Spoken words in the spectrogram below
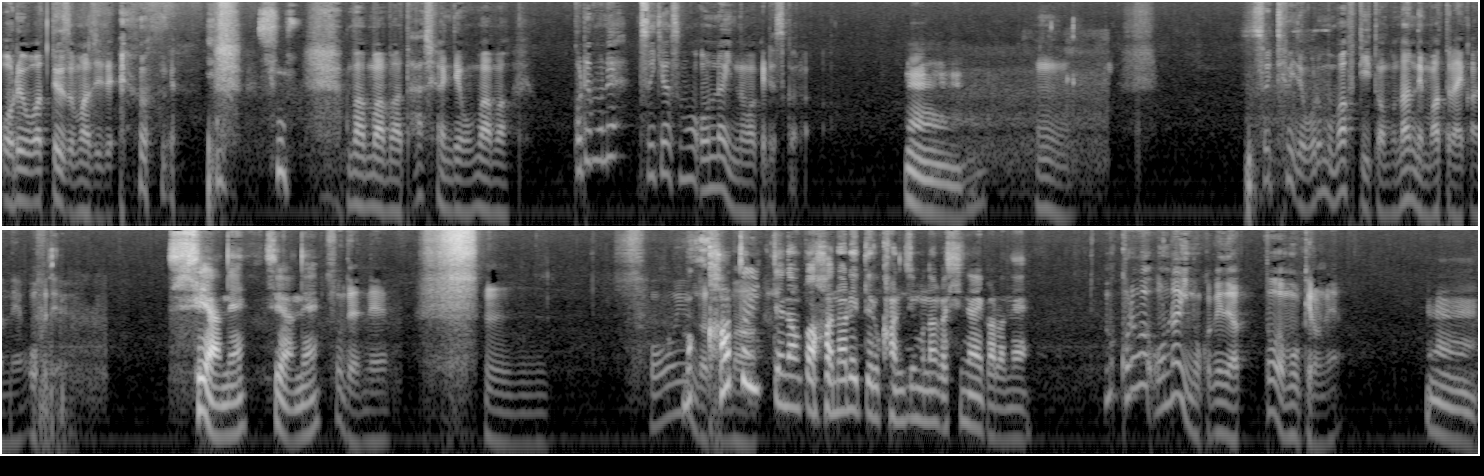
お 俺終わってるぞ、マジで。まあまあまあ、確かにでもまあまあ、これもね、ツイキャスもオンラインなわけですから。うん。うん。そういった意味で俺もマフティーとはもう何年も会ってないからね、オフで。せやね。せやね。そうだよね。うん。そういうまあ、んだと、かといってなんか離れてる感じもなんかしないからね。まあ、これはオンラインのおかげだとは思うけどね。うん。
